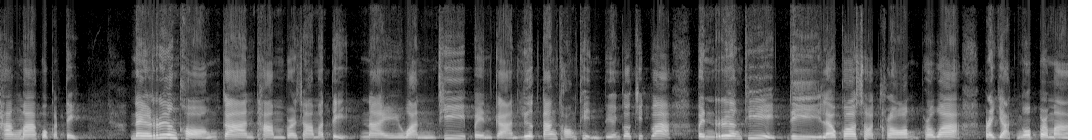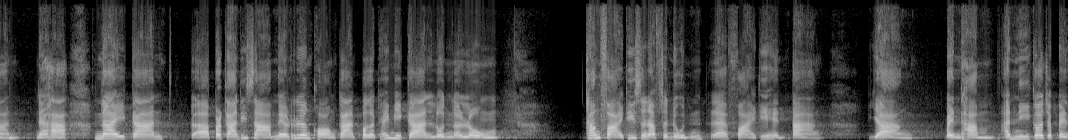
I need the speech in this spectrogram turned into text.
ข้างมากปกติ ในเรื่องของการทำประชามติในวันที่เป็นการเลือกตั้งท้องถิ่นเดียนก็คิดว่าเป็นเรื่องที่ดีแล้วก็สอดคล้อง เพราะว่าประหยัดงบประมาณนะคะในการประการที่ 3 ในเรื่องของการเปิดให้มีการรณรงค์ทั้งฝ่ายที่สนับสนุนและฝ่ายที่เห็นต่างอย่าง เป็นธรรม อันนี้ก็จะเป็น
